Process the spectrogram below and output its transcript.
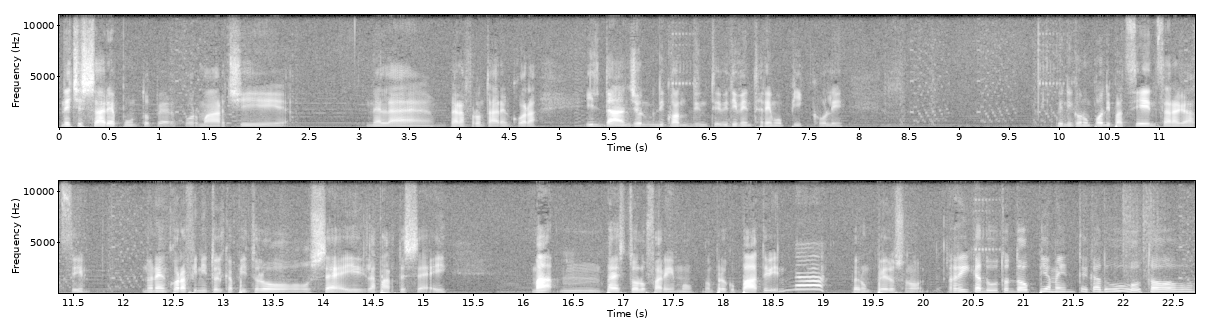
necessari appunto per formarci, nel, per affrontare ancora il dungeon di quando diventeremo piccoli. Quindi con un po' di pazienza ragazzi non è ancora finito il capitolo 6, la parte 6, ma mh, mm, presto lo faremo, non preoccupatevi. No, Per un pelo sono ricaduto, doppiamente caduto.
